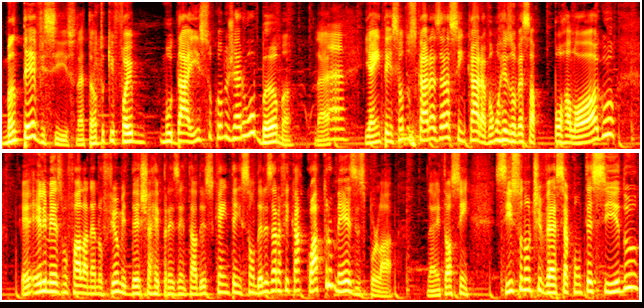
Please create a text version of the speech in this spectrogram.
manteve-se isso, né? Tanto que foi mudar isso quando já era o Obama, né? E a intenção dos caras era assim, cara, vamos resolver essa porra logo. Ele mesmo fala, né, no filme, deixa representado isso, que a intenção deles era ficar quatro meses por lá. Né? Então, assim, se isso não tivesse acontecido,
